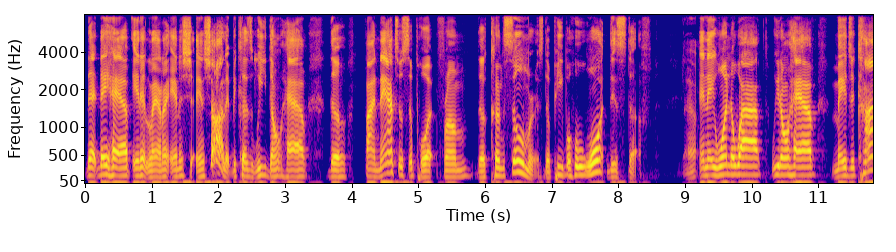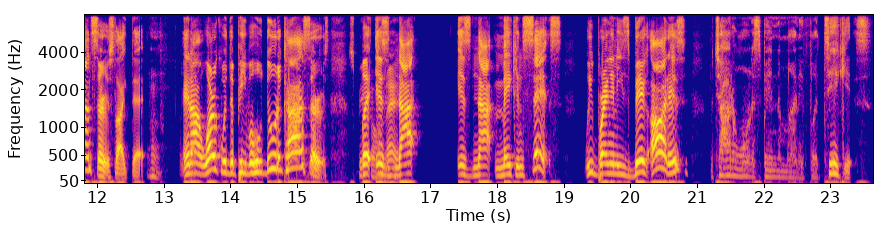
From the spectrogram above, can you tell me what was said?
that they have in Atlanta and in Charlotte because we don't have the financial support from the consumers, the people who want this stuff. Yeah. And they wonder why we don't have major concerts like that. Hmm. And I work with the people who do the concerts, Speak but it's that. not it's not making sense. We bringing these big artists, but y'all don't want to spend the money for tickets.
